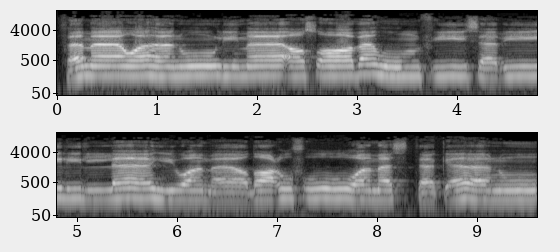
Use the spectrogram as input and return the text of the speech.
فما وهنوا لما أصابهم في سبيل الله وما ضعفوا وما استكانوا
